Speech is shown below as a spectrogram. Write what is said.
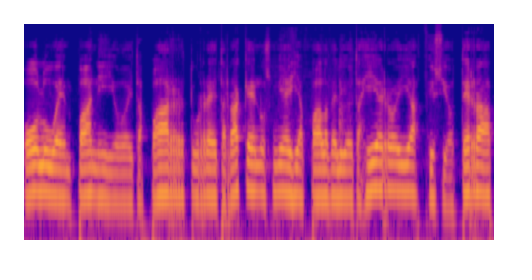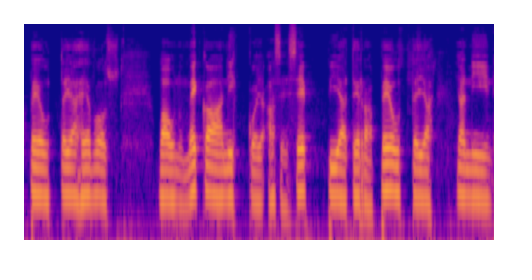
oluen panioita, partureita, rakennusmiehiä, palvelijoita, hieroja, fysioterapeutteja, hevos, vaunumekaanikkoja, aseseppiä, terapeutteja ja niin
